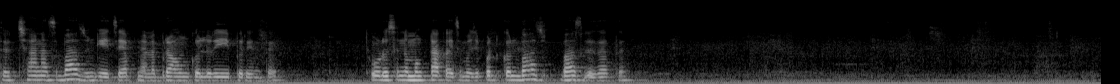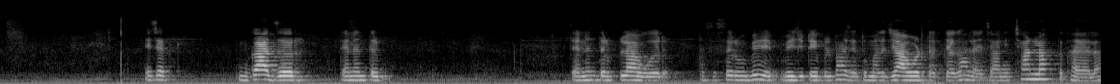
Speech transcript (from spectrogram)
तर छान असं भाजून घ्यायचं आहे आपल्याला ब्राऊन कलर येईपर्यंत. थोडंसं नमक टाकायचं म्हणजे पटकन भाज भाजलं जातं. याच्यात गाजर त्यानंतर त्यानंतर फ्लावर असं सर्व व्हे व्हेजिटेबल भाज्या तुम्हाला ज्या आवडतात त्या घालायच्या आणि छान लागतं खायला.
